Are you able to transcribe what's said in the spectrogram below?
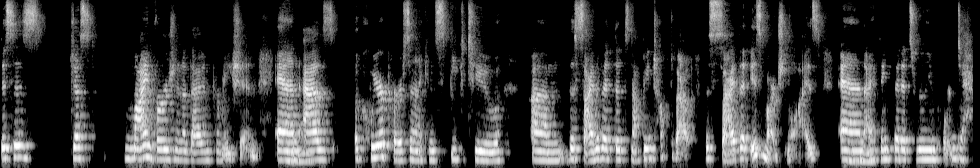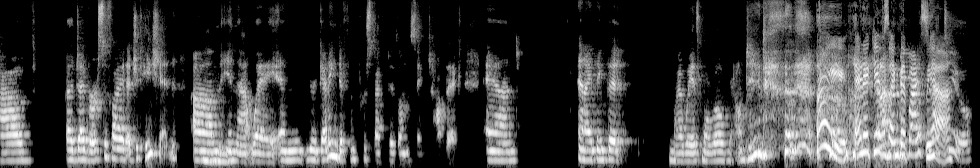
this is just my version of that information and mm-hmm. as a queer person i can speak to um, the side of it that's not being talked about the side that is marginalized and mm-hmm. i think that it's really important to have a diversified education um, mm-hmm. in that way and you're getting different perspectives on the same topic and and I think that my way is more well rounded. right, um, and it gives like the yeah. Too.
